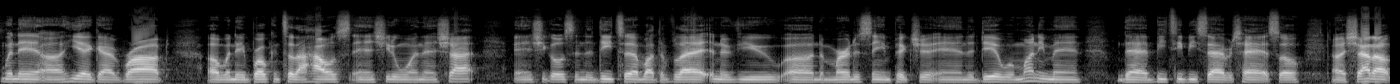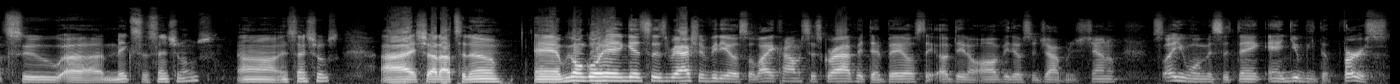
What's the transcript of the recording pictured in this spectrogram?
when they uh, he had got robbed uh, when they broke into the house, and she the one that shot. And she goes into detail about the Vlad interview, uh, the murder scene picture, and the deal with Money Man that BTB Savage had. So, uh, shout out to uh, Mix Essentials. Uh, Essentials. All right, shout out to them. And we're going to go ahead and get to this reaction video. So, like, comment, subscribe, hit that bell, stay updated on all videos to drop on this channel so you won't miss a thing. And you'll be the first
